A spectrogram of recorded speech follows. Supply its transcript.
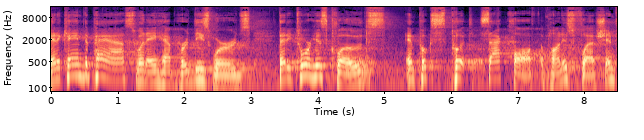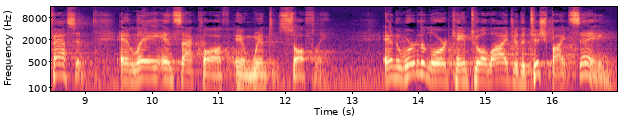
And it came to pass when Ahab heard these words that he tore his clothes and put sackcloth upon his flesh and fasted, and lay in sackcloth and went softly. And the word of the Lord came to Elijah the Tishbite, saying,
